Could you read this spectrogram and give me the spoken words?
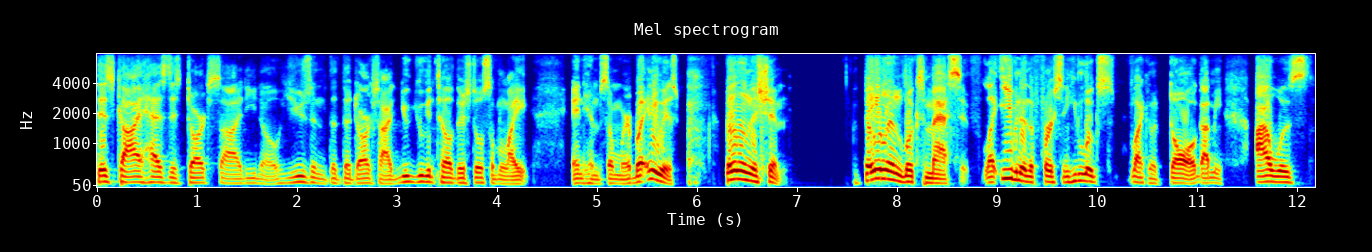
this guy has this dark side, you know, using the, the dark side, you you can tell there's still some light in him somewhere. But anyways, Baylan and Shin. Baylan looks massive. Like even in the first scene, he looks like a dog. I mean, I was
